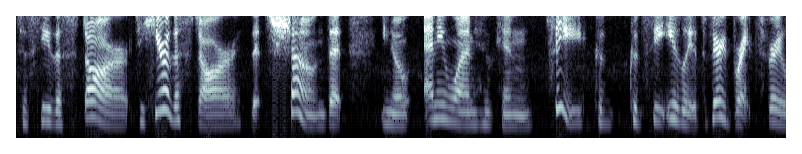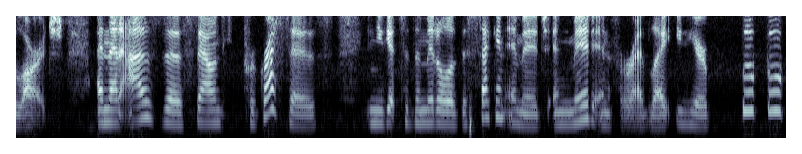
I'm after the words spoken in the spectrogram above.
to see the star, to hear the star that's shown that you know anyone who can see could could see easily. It's very bright, it's very large. And then as the sound progresses and you get to the middle of the second image in mid infrared light, you hear boop boop.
